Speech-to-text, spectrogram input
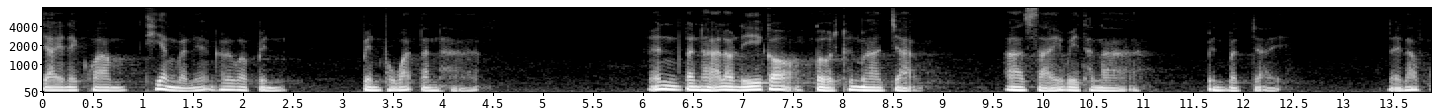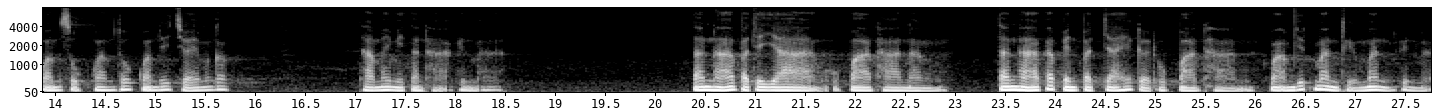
ใจในความเที่ยงแบบนี้เขาเรียกว่าเป็นเป็นภวะตัณหา ดังนั้นตัณหาเหล่านี้ก็เกิดขึ้นมาจากอาศัยเวทนาเป็นปัจจัย ได้รับความสุขความทุกข์ความเฉยๆมันก็ทำให้มีตัณหาขึ้นมา ตัณหาปัจจยาอุปาทานัง ตัณหาก็เป็นปัจจัยให้เกิดอุปาทาน ความยึดมั่นถือมั่นขึ้นมา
